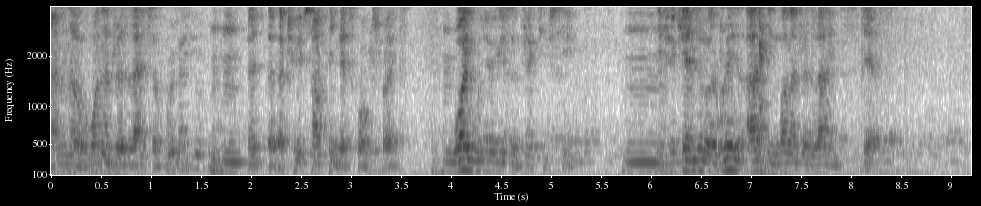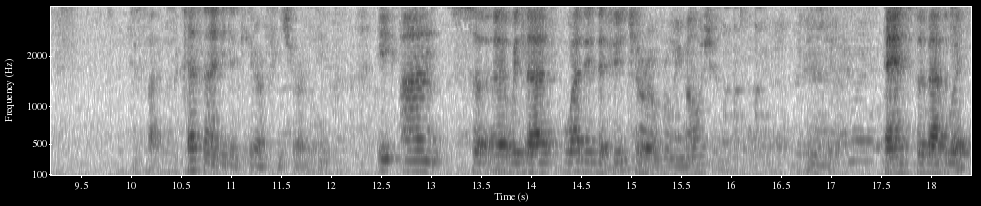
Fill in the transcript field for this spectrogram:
I don't know 100 lines of Ruby, Mm-hmm. uh, uh, actually something that works right. Mhm. Why would you use Objective C? Mm. If you can do a real app in 100 lines, Yes. In fact. that's gonna be the killer feature, I think. I- And so, uh, with that, what is the future of Ruby Motion? Tends to that way?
